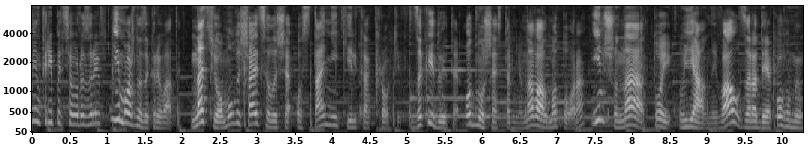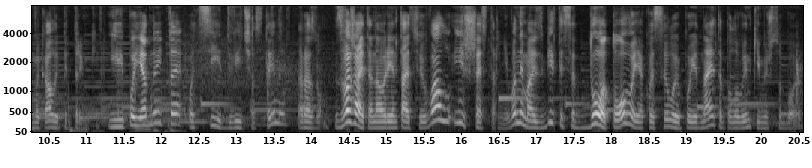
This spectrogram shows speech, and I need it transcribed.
Він кріпиться у розрив, і можна закривати. На цьому лишається лише останні кілька кроків. Закидуєте одну шестерню на вал мотора, іншу на той уявний вал, заради якого ми вмикали підтримки. І поєднуйте оці дві частини разом. Зважайте на орієнтацію валу і шестерні. Вони мають збігтися до того, як ви силою поєднаєте половинки між собою.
